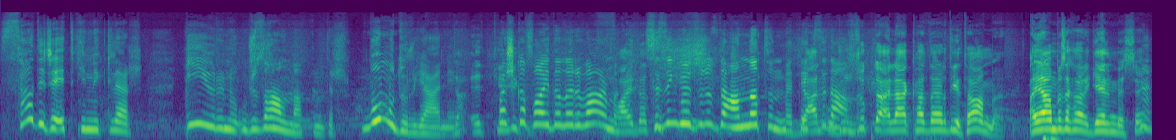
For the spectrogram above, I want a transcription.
sadece etkinlikler iyi ürünü ucuza almak mıdır? Bu mudur yani? Ya etkinlik- Başka faydaları var mı? Faydası- Sizin gözünüzde anlatın Metex'i Yani de anlatın. ucuzlukla alakadar değil tamam mı? Ayağımıza kadar gelmesi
